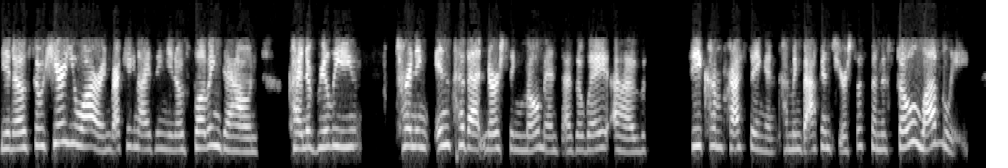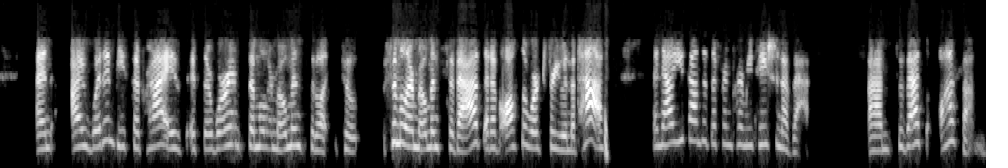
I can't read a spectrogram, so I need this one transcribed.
You know, so here you are and recognizing, you know, slowing down, kind of really turning into that nursing moment as a way of decompressing and coming back into your system is so lovely. And I wouldn't be surprised if there weren't similar moments to, to similar moments to that that have also worked for you in the past. And now you found a different permutation of that. Um, so that's awesome.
